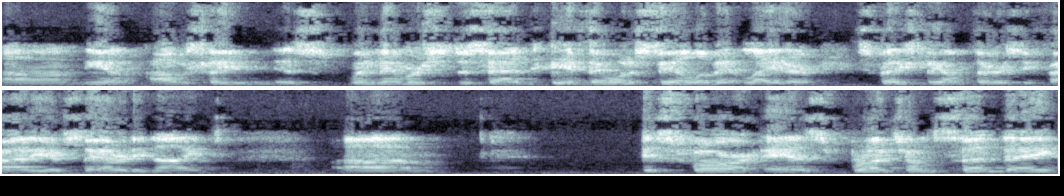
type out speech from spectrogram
um, you know, obviously, is when members decide if they want to stay a little bit later, especially on Thursday, Friday, or Saturday night. Um, as far as brunch on Sunday,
